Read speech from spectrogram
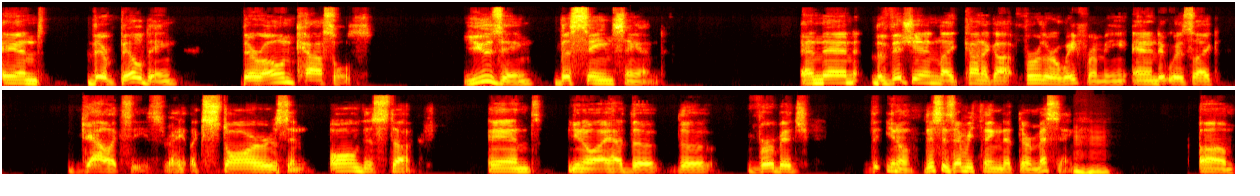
And they're building their own castles using the same sand. And then the vision like kind of got further away from me and it was like galaxies, right? Like stars and all this stuff. And you know, I had the the verbiage that, you know, this is everything that they're missing. Mm-hmm. Um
